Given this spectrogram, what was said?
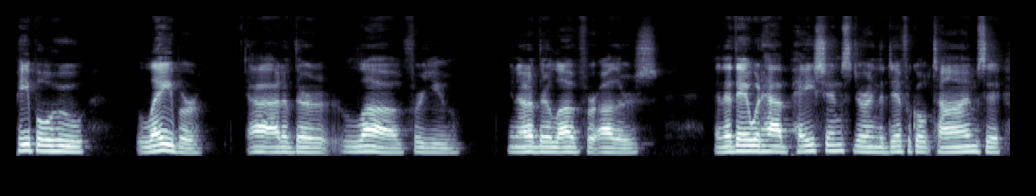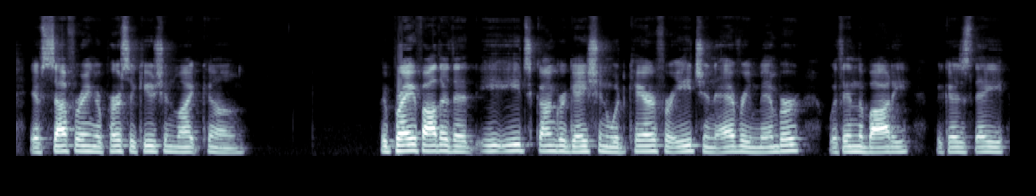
people who labor out of their love for you and out of their love for others, and that they would have patience during the difficult times if suffering or persecution might come we pray, Father, that each congregation would care for each and every member within the body because they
